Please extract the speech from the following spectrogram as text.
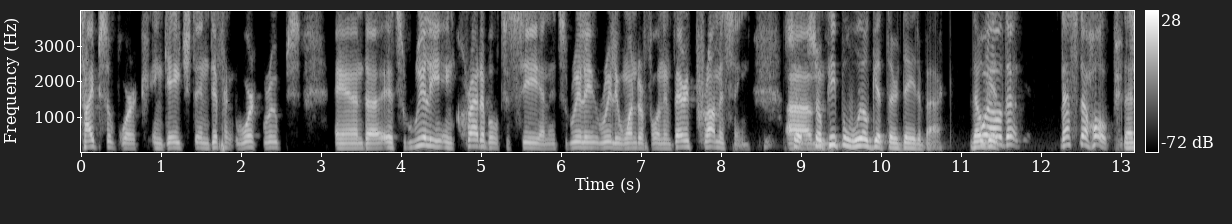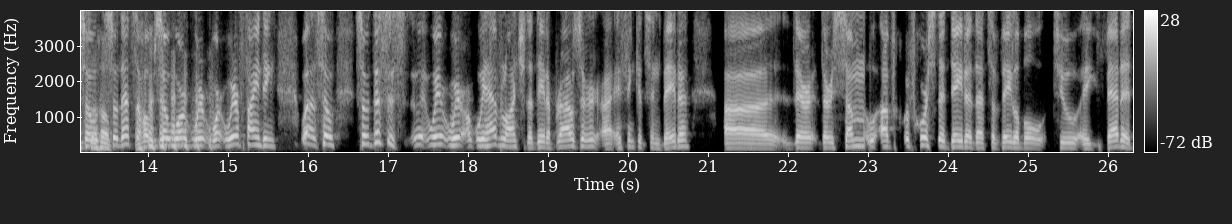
types of work, engaged in different work groups, and uh, it's really incredible to see, and it's really, really wonderful and very promising. So, um, so people will get their data back. They'll well, get. The, that's the hope. That's so, the hope. so that's the hope. So we're, we're, we're, we're, finding, well, so, so this is, we're, we're, we have launched the data browser. I think it's in beta. Uh, there there's some of, of course the data that's available to a vetted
